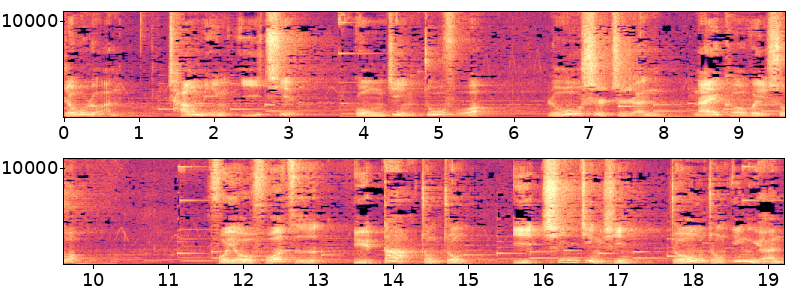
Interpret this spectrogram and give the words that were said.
柔软。常明一切，恭敬诸佛，如是之人，乃可为说。复有佛子于大众中，以清净心，种种因缘，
